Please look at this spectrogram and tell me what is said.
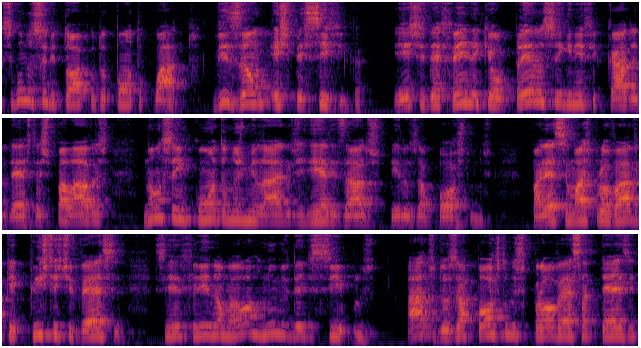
Segundo subtópico do ponto 4, visão específica. Estes defendem que o pleno significado destas palavras não se encontra nos milagres realizados pelos apóstolos. Parece mais provável que Cristo estivesse se referindo ao maior número de discípulos. Atos dos Apóstolos prova essa tese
